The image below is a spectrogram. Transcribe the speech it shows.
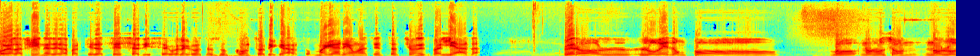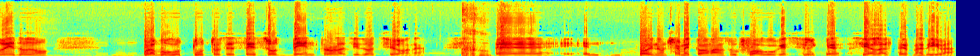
poi alla fine della partita stessa disse quelle cose sul conto di calcio magari è una sensazione sbagliata però lo vedo un po' boh, non lo so, non lo vedo proprio con tutto se stesso dentro la situazione Eh, poi non ci metto la mano sul fuoco che Selic sia l'alternativa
